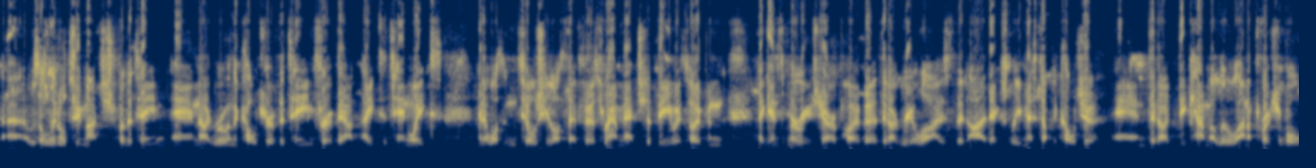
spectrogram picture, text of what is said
uh, was a little too much for the team, and I ruined the culture of the team for about eight to ten weeks. And it wasn't until she lost that first round match at the US Open against Maria Sharapova that I realised that I'd actually messed up the culture and that I'd become a little unapproachable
